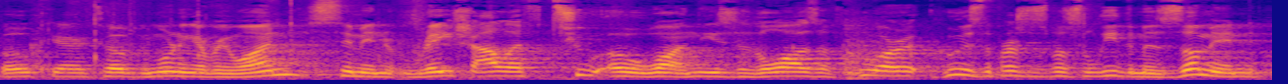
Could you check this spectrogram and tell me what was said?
Boker Tov. Good morning, everyone. Siman Reish Aleph 201. These are the laws of who are who is the person supposed to lead the Mizumin.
